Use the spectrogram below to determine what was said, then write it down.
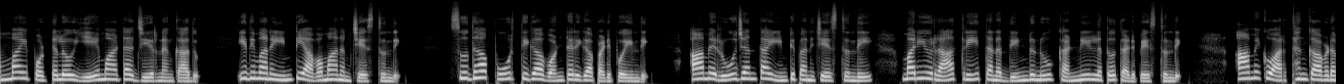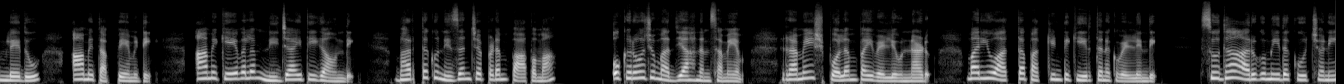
అమ్మాయి పొట్టలో ఏ మాటా జీర్ణం కాదు. ఇది మన ఇంటి అవమానం చేస్తుంది. సుధా పూర్తిగా ఒంటరిగా పడిపోయింది. ఆమె రోజంతా ఇంటి పని చేస్తుంది మరియు రాత్రి తన దిండును కన్నీళ్ళతో తడిపేస్తుంది. ఆమెకు అర్థం కావడం లేదు ఆమె తప్పేమిటి? ఆమె కేవలం నిజాయితీగా ఉంది. భర్తకు నిజం చెప్పడం పాపమా? ఒకరోజు మధ్యాహ్నం సమయం. రమేష్ పొలంపై వెళ్ళి ఉన్నాడు. మరియు అత్త పక్కింటి కీర్తనకు వెళ్ళింది. సుధా అరుగుమీద కూర్చొని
